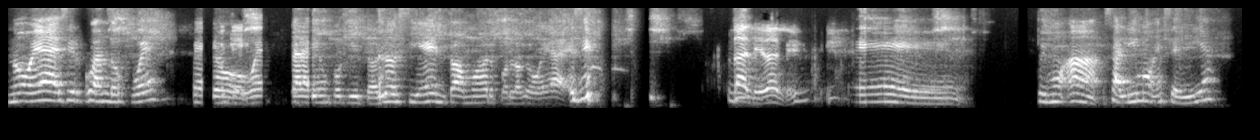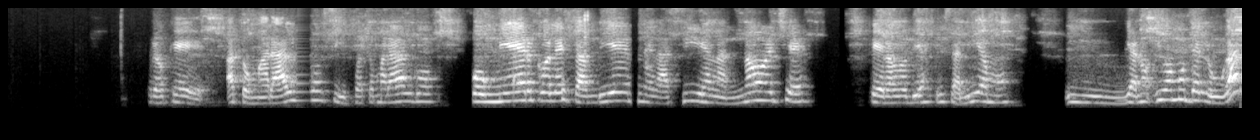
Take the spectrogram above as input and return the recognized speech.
No voy a decir cuándo fue, pero Ok. voy a estar ahí un poquito. Lo siento, amor, por lo que voy a decir. Dale, dale. Eh, fuimos a, salimos ese día, creo que a tomar algo, sí, fue a tomar algo. Fue un miércoles también, en la, así, en la noche, que eran los días que salíamos, y ya nos íbamos del lugar.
